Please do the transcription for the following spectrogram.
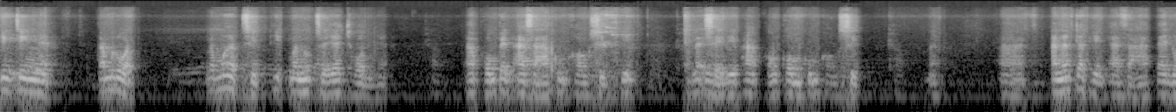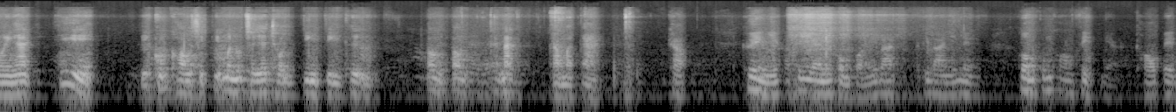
จริง ๆ เนี่ยตำรวจละเมิดสิทธิมนุษยชนเนี่ยอ่าผมเป็นอาสาคุ้มครองสิทธิ และเสรีภาพของกรมคุ้มครองสิทธินะ อ่าอันนั้นก็เพียงอาสาแต่หน่วยงานที่ที่คุ้มครองสิทธิมนุษยชนจริง ๆ คือต้องต้องคณะกรรมการครับ คืออย่างนี้ครับพี่อันนี้ผมขออธิบายอธิบายนิดนึงกรมคุ้มครองสิทธิ์เนี่ยเขาเป็น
